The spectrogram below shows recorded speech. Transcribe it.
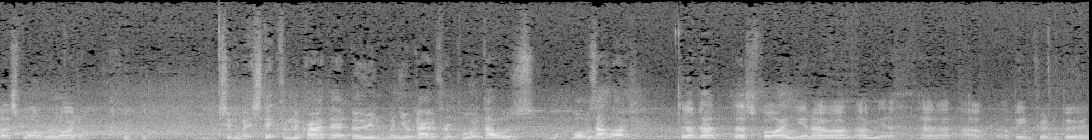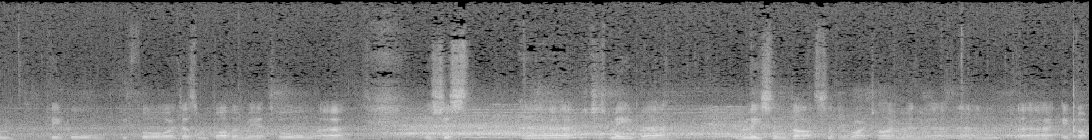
that's what I relied on. took a bit of stick from the crowd there, booing when you were going for important doubles. What was that like? That, that that's fine, you know. I'm, I'm uh, I've, I've, been through the booing people before. It doesn't bother me at all. Uh, it's just uh, it's just me uh, releasing darts at the right time, and, uh, and uh, it got.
